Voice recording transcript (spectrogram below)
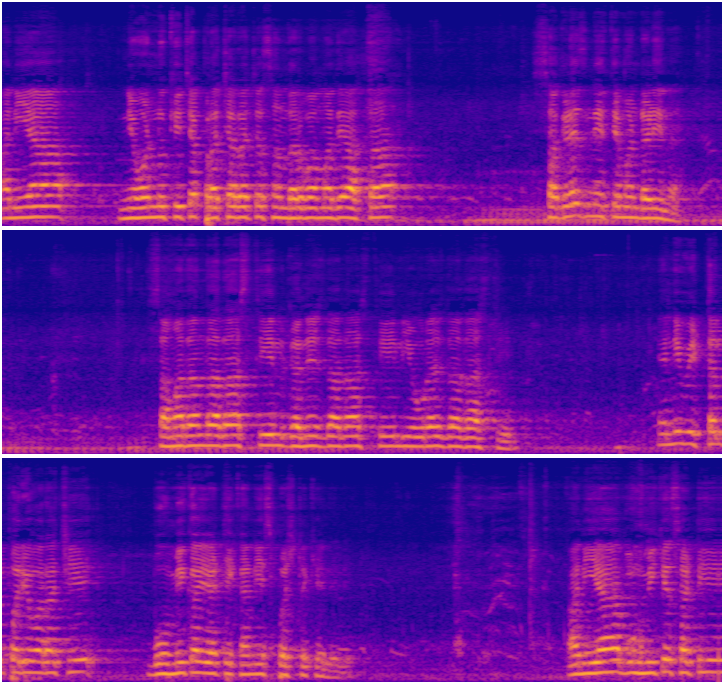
आणि या निवडणुकीच्या प्रचाराच्या संदर्भामध्ये आता सगळेच नेते मंडळीनं समाधान दादा असतील गणेश दादा असतील युवराज दादा असतील यांनी विठ्ठल परिवाराची भूमिका या ठिकाणी स्पष्ट केलेली. आणि या भूमिकेसाठी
